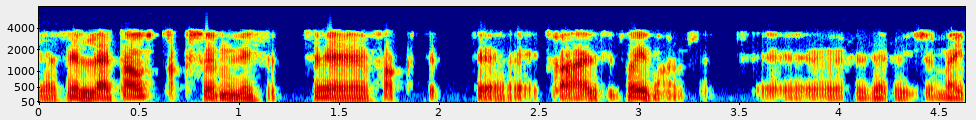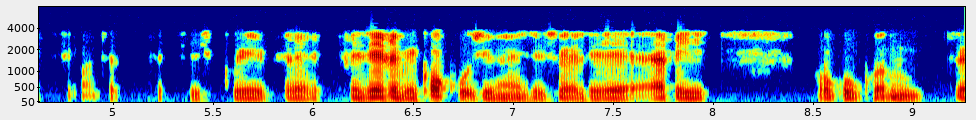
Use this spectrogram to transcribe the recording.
ja selle taustaks on lihtsalt see fakt, et, rahalised võimalused äh, reservis on väiksemad, et, et siis, kui reservi kogusime, siis oli ärikogukond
